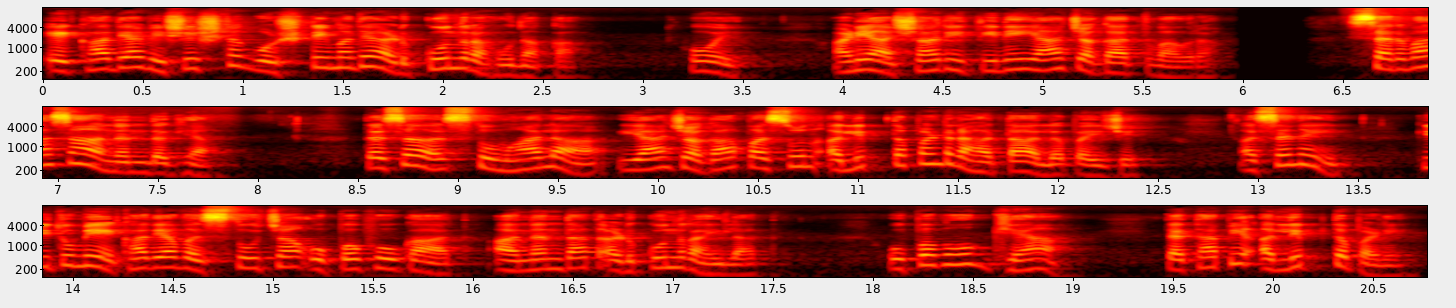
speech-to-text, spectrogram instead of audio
एखाद्या विशिष्ट गोष्टीमध्ये अडकून राहू नका. होय आणि अशा रीतीने या जगात वावरा. सर्वाचा आनंद घ्या. तसंच तुम्हाला या जगापासून अलिप्त पण राहता आलं पाहिजे. असं नाही की तुम्ही एखाद्या वस्तूच्या उपभोगात आनंदात अडकून राहिलात. उपभोग घ्या तथापि अलिप्तपणे.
